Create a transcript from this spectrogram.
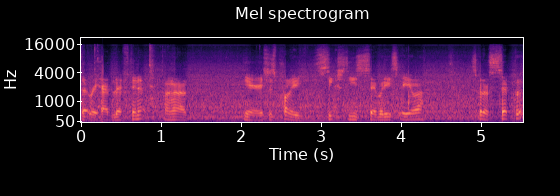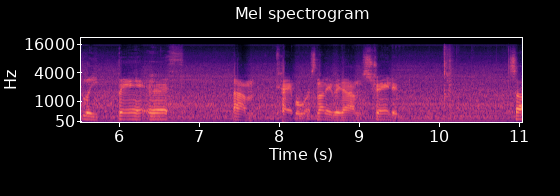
that we had left in it. And uh, yeah, it's just probably 60s, 70s era. It's got a separately bare earth um, cable. It's not even um, stranded. So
